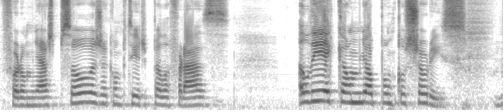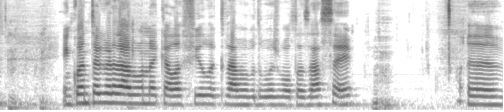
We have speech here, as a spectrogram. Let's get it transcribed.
Foram milhares de pessoas a competir pela frase ali é que é o melhor pão com chouriço. Enquanto aguardavam naquela fila que dava duas voltas à sé. ah,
